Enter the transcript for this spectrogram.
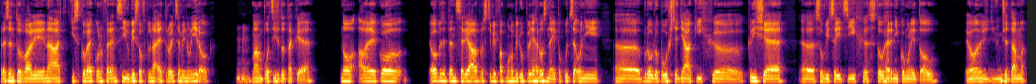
prezentovali na tiskové konferenci Ubisoftu na E3 minulý rok. Mm-hmm. Mám pocit, že to tak je. No, ale jako, jo, protože ten seriál prostě by fakt mohl být úplně hrozný, pokud se oni uh, budou dopouštět nějakých uh, kliše uh, souvisejících s tou herní komunitou. Jo, vím, že tam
